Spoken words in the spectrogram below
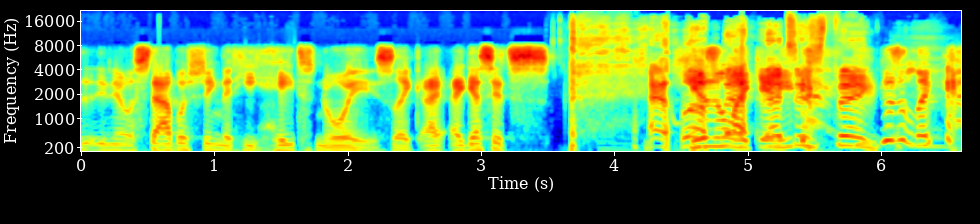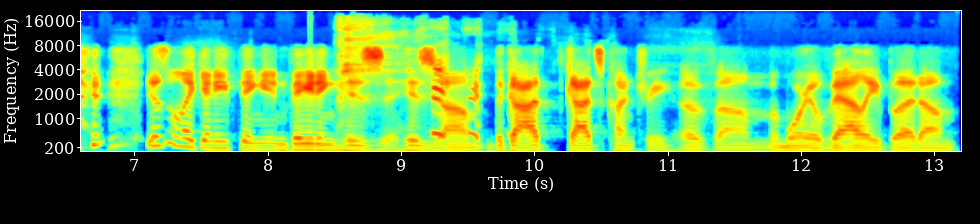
you know establishing that he hates noise. Like I, I guess it's I he doesn't that. like any. That's his he doesn't like he doesn't like anything invading his his um the god God's country of um Memorial Valley. But um,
